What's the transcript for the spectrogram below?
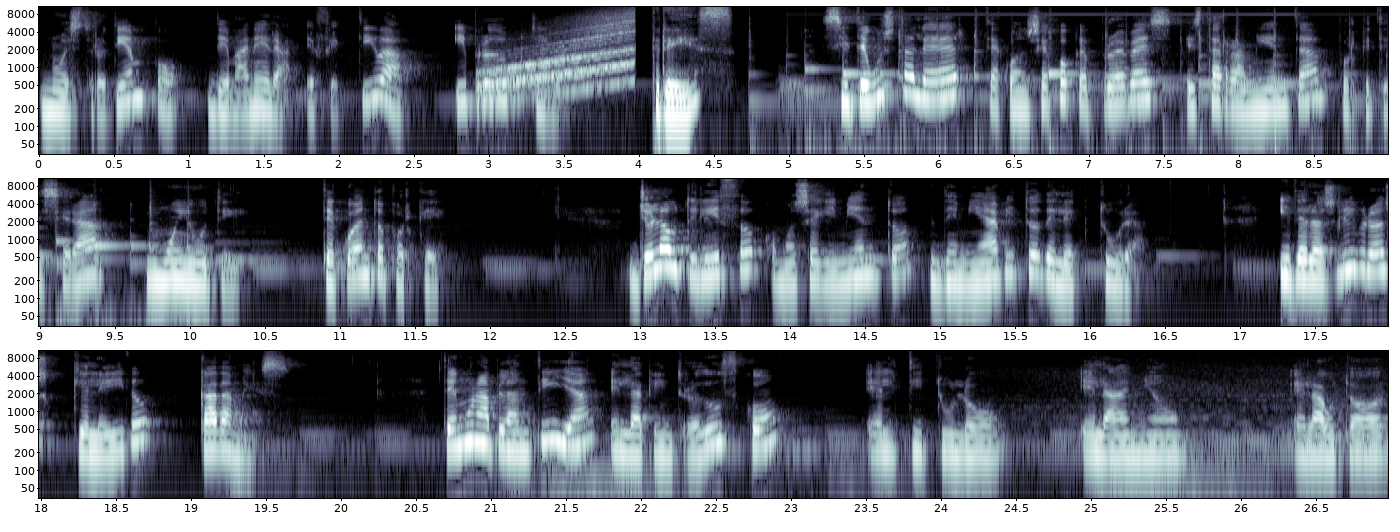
nuestro tiempo de manera efectiva y productiva. 3, Si te gusta leer, te aconsejo que pruebes esta herramienta porque te será muy útil. Te cuento por qué. Yo la utilizo como seguimiento de mi hábito de lectura y de los libros que he leído cada mes. Tengo una plantilla en la que introduzco el título, el año, el autor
